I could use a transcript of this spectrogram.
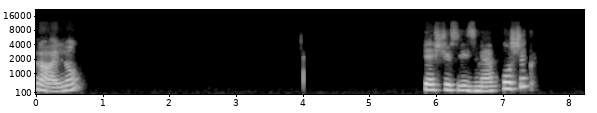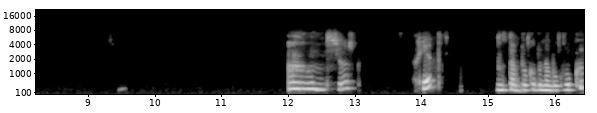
Правильно. Ще щось візьме в кошик. ам, Все. Хлеб. Ну, там только бы на букву К.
